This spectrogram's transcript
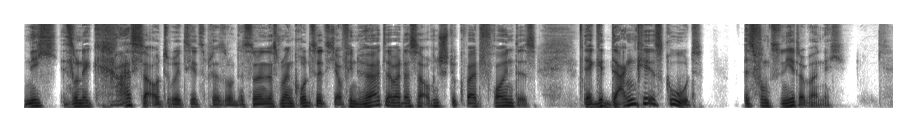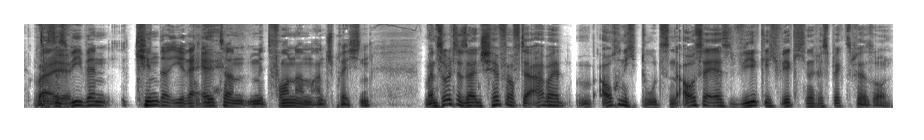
nicht so eine krasse Autoritätsperson ist, sondern dass man grundsätzlich auf ihn hört, aber dass er auch ein Stück weit Freund ist. Der Gedanke ist gut. Es funktioniert aber nicht. das ist wie wenn Kinder ihre Eltern mit Vornamen ansprechen. Man sollte seinen Chef auf der Arbeit auch nicht duzen, außer er ist wirklich, wirklich eine Respektsperson.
